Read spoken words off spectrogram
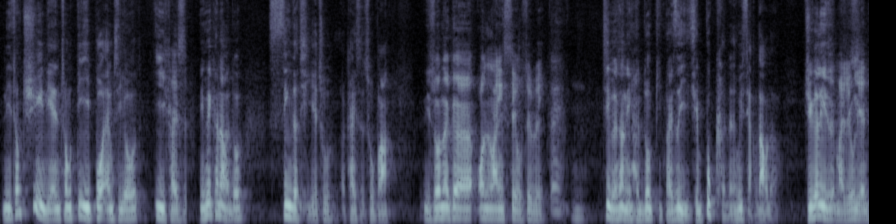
你从去年从第一波 MCO 一开始，你会看到很多新的企业出开始出发。你说那个 online sales 对不对？对，基本上你很多品牌是以前不可能会想到的。举个例子，买榴莲，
